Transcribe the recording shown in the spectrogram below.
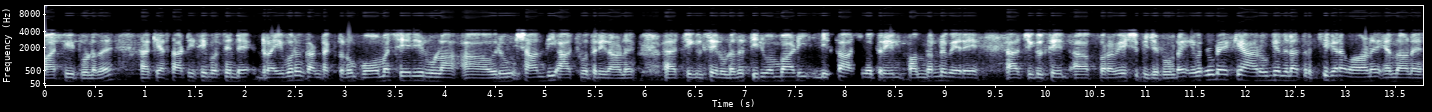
മാറ്റിയിട്ടുള്ളത്. K S R T C ബസിന്റെ ഡ്രൈവറും കണ്ടക്ടറും ഓമശ്ശേരിയിലുള്ള ഒരു ശാന്തി ആശുപത്രിയിലാണ് ചികിത്സയിലുള്ളത്. തിരുവമ്പാടി ലിസ ആശുപത്രിയിൽ പന്ത്രണ്ട് പേരെ ആ, ചികിത്സയിൽ പ്രവേശിപ്പിച്ചിട്ടുണ്ട്. ഇവരുടെയൊക്കെ ആരോഗ്യനില തൃപ്തികരമാണ് എന്നാണ്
